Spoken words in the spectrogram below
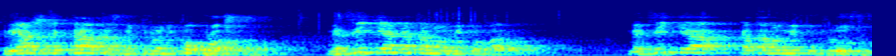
Χρειάζεται κράτος με κοινωνικό πρόσωπο, με δίκαια κατανομή των βαρών, με δίκαια κατανομή του πλούτου,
